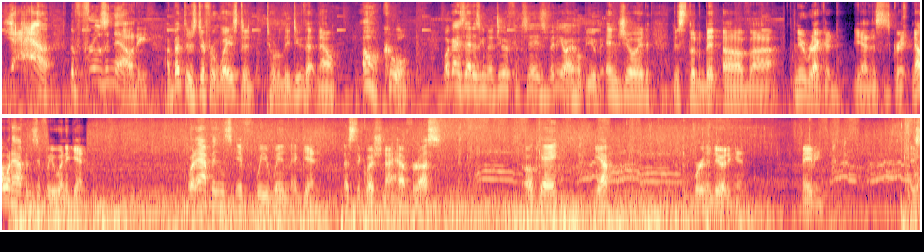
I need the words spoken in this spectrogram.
Yeah! The frozenality! I bet there's different ways to totally do that now. Oh, cool. Well, guys, that is going to do it for today's video. I hope you've enjoyed this little bit of uh, new record. Yeah, this is great. Now what happens if we win again? What happens if we win again? That's the question I have for us. Okay. Yep. We're gonna do it again. Maybe. Is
